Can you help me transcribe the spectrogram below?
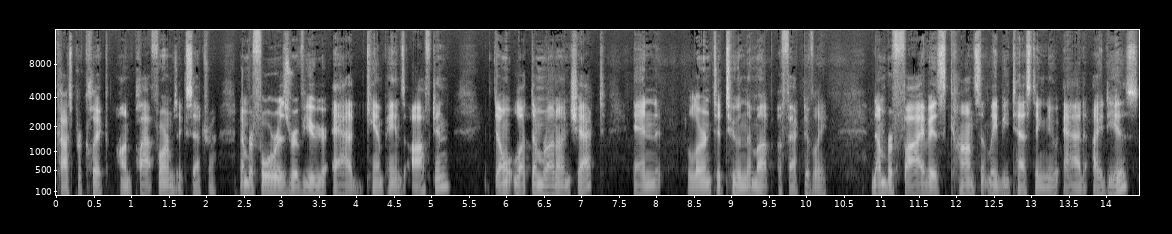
cost per click on platforms etc number four is review your ad campaigns often. Don't let them run unchecked and learn to tune them up effectively. Number five is constantly be testing new ad ideas.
